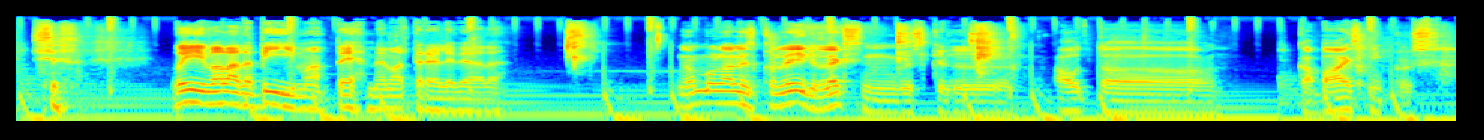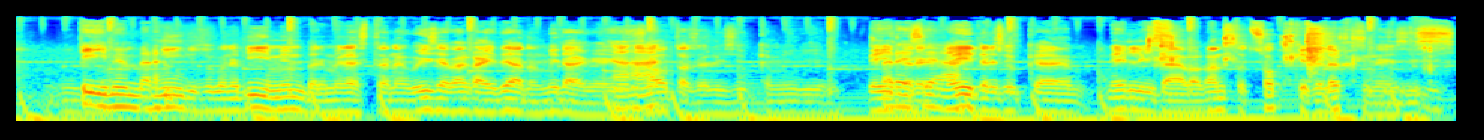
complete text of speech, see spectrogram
või valada piima pehme materjali peale. No mul alles kolleegil läksin kuskil auto kabasnikus. piim ümber. mingisugune piim ümber, millest ta nagu ise väga ei teadnud midagi. autos oli sihuke mingi veider veider sihuke neli päeva kantud sokkide lõhn ja siis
